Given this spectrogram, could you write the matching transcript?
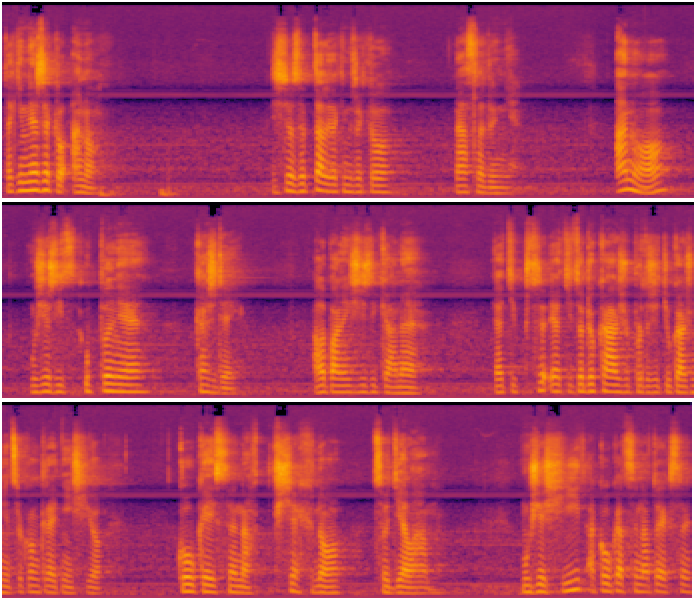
Tak jim neřekl ano. Když se ho zeptali, tak jim řekl, následuj mě. Ano, může říct úplně každý. Ale pán Ježíš říká, ne, já ti, já ti to dokážu, protože ti ukážu něco konkrétnějšího. Koukej se na všechno, co dělám. Můžeš jít a koukat se na to, jak se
